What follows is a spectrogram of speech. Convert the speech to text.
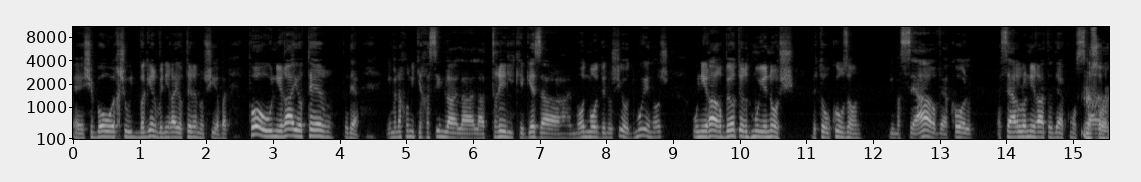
אה, שבו הוא איכשהו התבגר ונראה יותר אנושי, אבל פה הוא נראה יותר, אתה יודע, אם אנחנו מתייחסים לטריל כגזע מאוד מאוד אנושי או דמוי אנוש, הוא נראה הרבה יותר דמוי אנוש בתור קורזון, עם השיער והכל, השיער לא נראה, אתה יודע, כמו שיער נכון.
